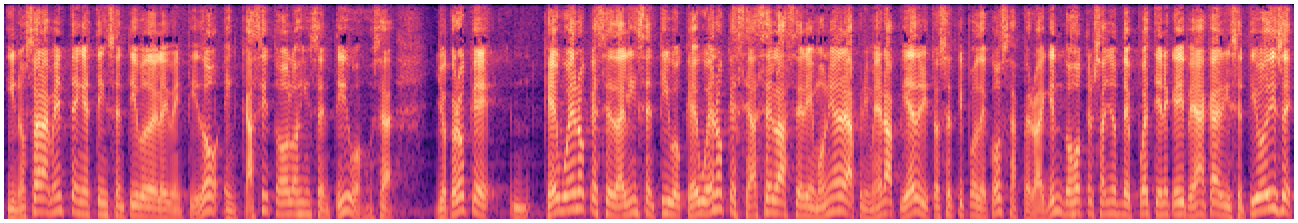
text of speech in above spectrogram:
Y no solamente en este incentivo de ley 22, en casi todos los incentivos. O sea, Yo creo que qué bueno que se da el incentivo, qué bueno que se hace la ceremonia de la primera piedra y todo ese tipo de cosas, pero alguien dos o tres años después tiene que ir, ven acá, el incentivo dice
